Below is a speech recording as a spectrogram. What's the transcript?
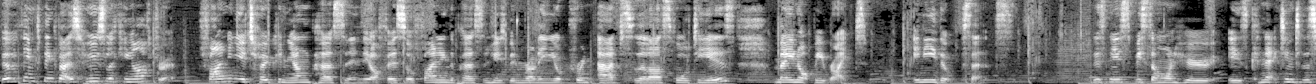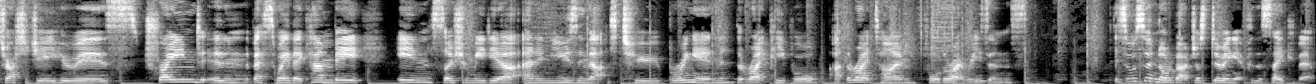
The other thing to think about is who's looking after it. Finding your token young person in the office or finding the person who's been running your print ads for the last 40 years may not be right in either sense. This needs to be someone who is connecting to the strategy, who is trained in the best way they can be in social media and in using that to bring in the right people at the right time for the right reasons. It's also not about just doing it for the sake of it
